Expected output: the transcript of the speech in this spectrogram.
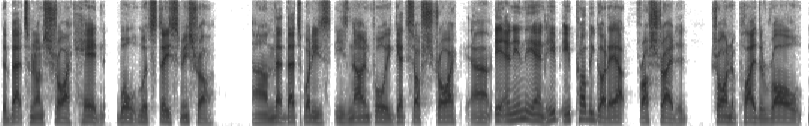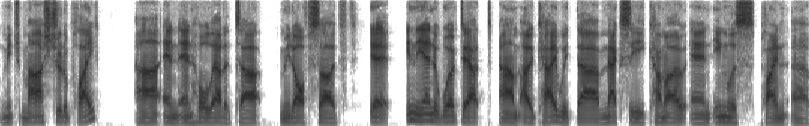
the batsman on strike head, well, what's Steve Smith's role? Um, that that's what he's he's known for. He gets off strike, um, and in the end, he he probably got out frustrated trying to play the role Mitch Marsh should have played, uh, and and haul out at uh, mid off. So yeah, in the end, it worked out um, okay with uh, Maxi, Camo, and Inglis playing a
